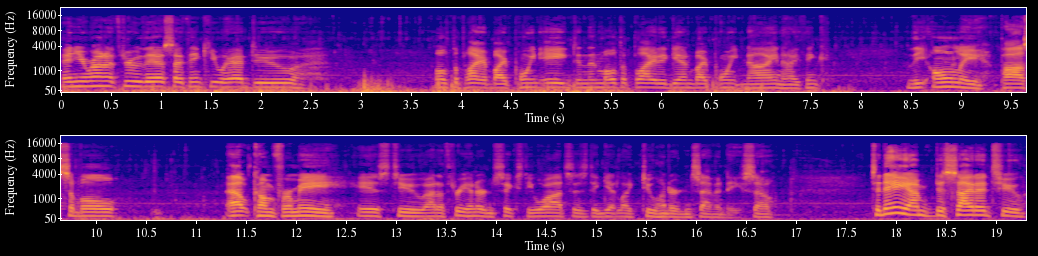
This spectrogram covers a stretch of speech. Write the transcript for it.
and you run it through this, I think you had to multiply it by 0.8 and then multiply it again by 0.9. I think the only possible outcome for me is to out of 360 watts is to get like 270 so today I'm decided to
